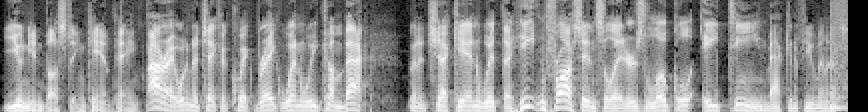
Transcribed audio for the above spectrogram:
union busting campaign. All right, we're going to take a quick break. When we come back, we're going to check in with the Heat and Frost Insulators Local 18. Back in a few minutes.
